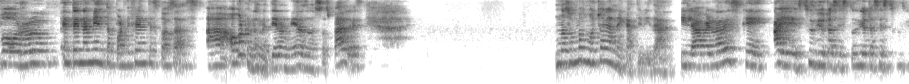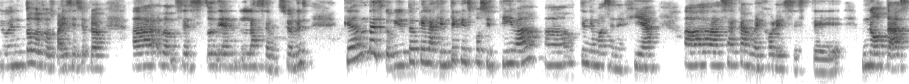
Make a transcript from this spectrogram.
por entrenamiento, por diferentes cosas, ah, o porque nos metieron miedos nuestros padres, nos somos mucho a la negatividad. Y la verdad es que hay estudio tras estudio tras estudio en todos los países, yo creo, ah, donde se estudian las emociones que han descubierto que la gente que es positiva uh, tiene más energía, uh, saca mejores este, notas,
